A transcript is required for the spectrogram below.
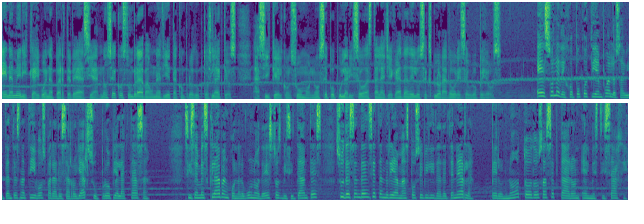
en América y buena parte de Asia no se acostumbraba a una dieta con productos lácteos, así que el consumo no se popularizó hasta la llegada de los exploradores europeos. Eso le dejó poco tiempo a los habitantes nativos para desarrollar su propia lactasa. Si se mezclaban con alguno de estos visitantes, su descendencia tendría más posibilidad de tenerla, pero no todos aceptaron el mestizaje.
